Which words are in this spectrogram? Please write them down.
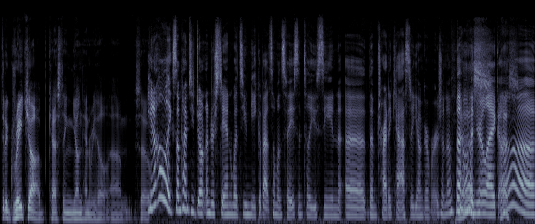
did a great job casting young Henry Hill. Um, so You know how like sometimes you don't understand what's unique about someone's face until you've seen uh, them try to cast a younger version of them, and you're like, yes. oh,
